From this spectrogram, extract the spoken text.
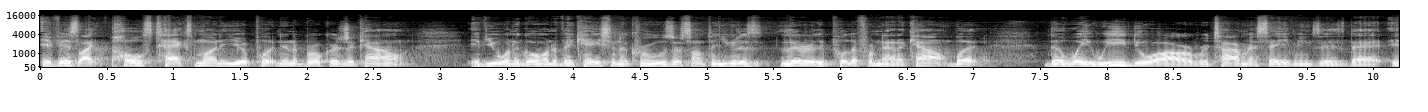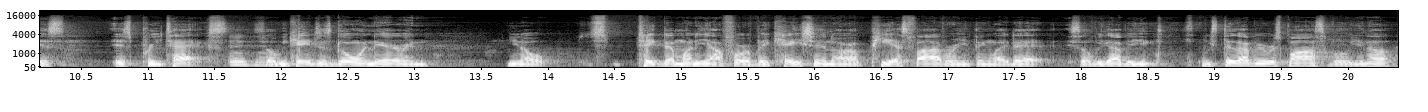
If it's like post-tax money you're putting in a brokerage account, if you want to go on a vacation, a cruise or something, you just literally pull it from that account. But the way we do our retirement savings is that it's, it's pre-tax. Mm-hmm. So we can't just go in there and, you know, take that money out for a vacation or a PS5 or anything like that. So we gotta be, we still gotta be responsible, you know.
